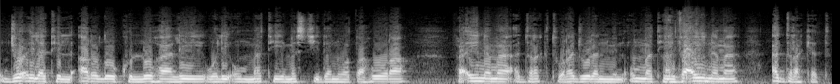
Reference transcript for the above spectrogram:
جعلت الأرض كلها لي ولأمتي مسجدا وطهورا. فأينما أدركت رجلا من أمتي فأينما أدركت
